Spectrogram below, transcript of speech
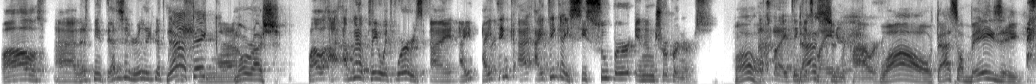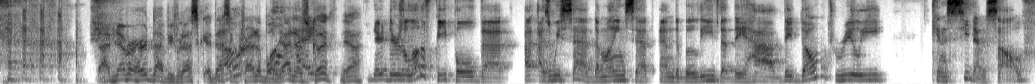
well, uh, that means that's a really good yeah, question. Yeah, think uh, no rush. Well, I, am going to play with words. I, I, I think I, I think I see super in entrepreneurs. Oh, that's what I think is my inner power. Wow, that's amazing. I've never heard that before. That's that's no? incredible. Well, yeah, that's I, good. Yeah. There, there's a lot of people that, as we said, the mindset and the belief that they have, they don't really can see themselves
